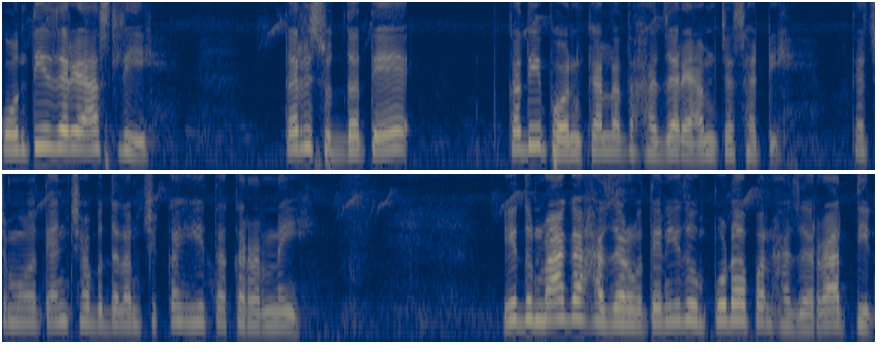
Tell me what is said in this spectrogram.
कोणतीही जरी असली तरीसुद्धा ते कधी फोन केला तर हजर आहे आमच्यासाठी. त्याच्यामुळं त्यांच्याबद्दल आमची काही तक्रार नाही. इथून मागं हजर होते आणि इथून पुढं पण हजर राहतील.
